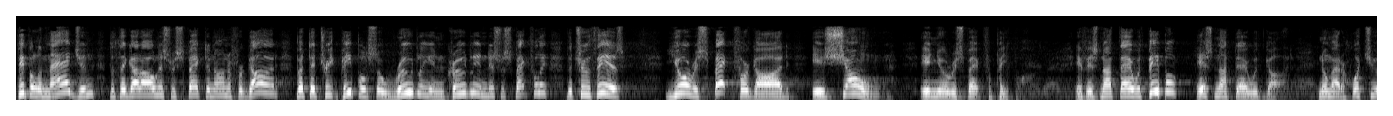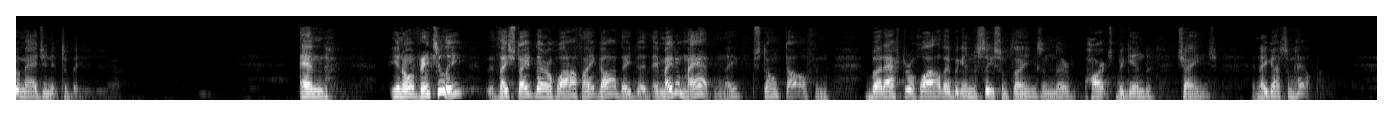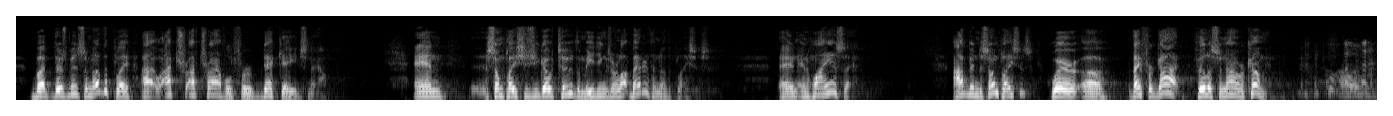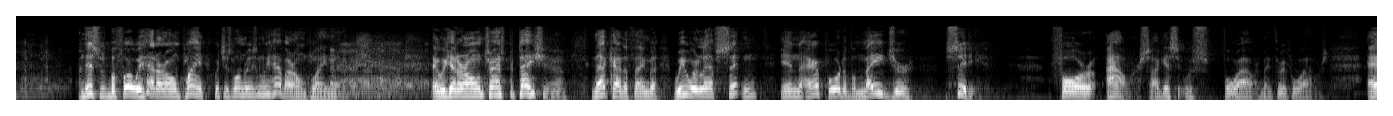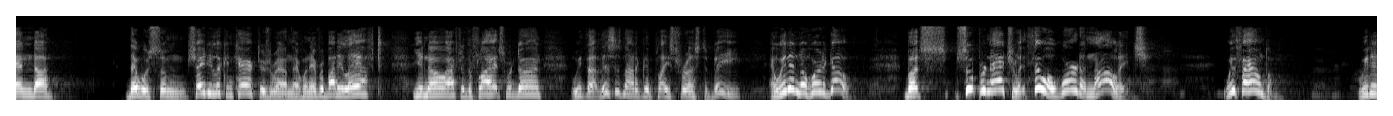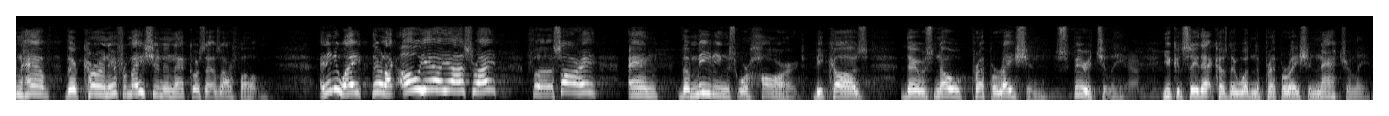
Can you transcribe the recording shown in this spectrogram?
People imagine that they got all this respect and honor for God, but they treat people so rudely and crudely and disrespectfully. The truth is, your respect for God is shown in your respect for people. If it's not there with people, it's not there with God, no matter what you imagine it to be. And, you know, eventually they stayed there a while. Thank God. They, they made them mad and they stomped off. And, but after a while, they began to see some things and their hearts began to change and they got some help. But there's been some other place. I, I tra- I've traveled for decades now, and some places you go to, the meetings are a lot better than other places. And and why is that? I've been to some places where uh, they forgot Phyllis and I were coming. And this was before we had our own plane, which is one reason we have our own plane now. and we get our own transportation and that kind of thing. But we were left sitting in the airport of a major city for hours. I guess it was four hours, maybe three or four hours. And uh, there was some shady looking characters around there. When everybody left, you know, after the flights were done, we thought this is not a good place for us to be. And we didn't know where to go. But supernaturally, through a word of knowledge, we found them. We didn't have their current information, and that, of course, that was our fault. And anyway, they were like, "Oh yeah, yeah, that's right. For, sorry." And the meetings were hard because there was no preparation spiritually. You could see that because there wasn't the preparation naturally,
